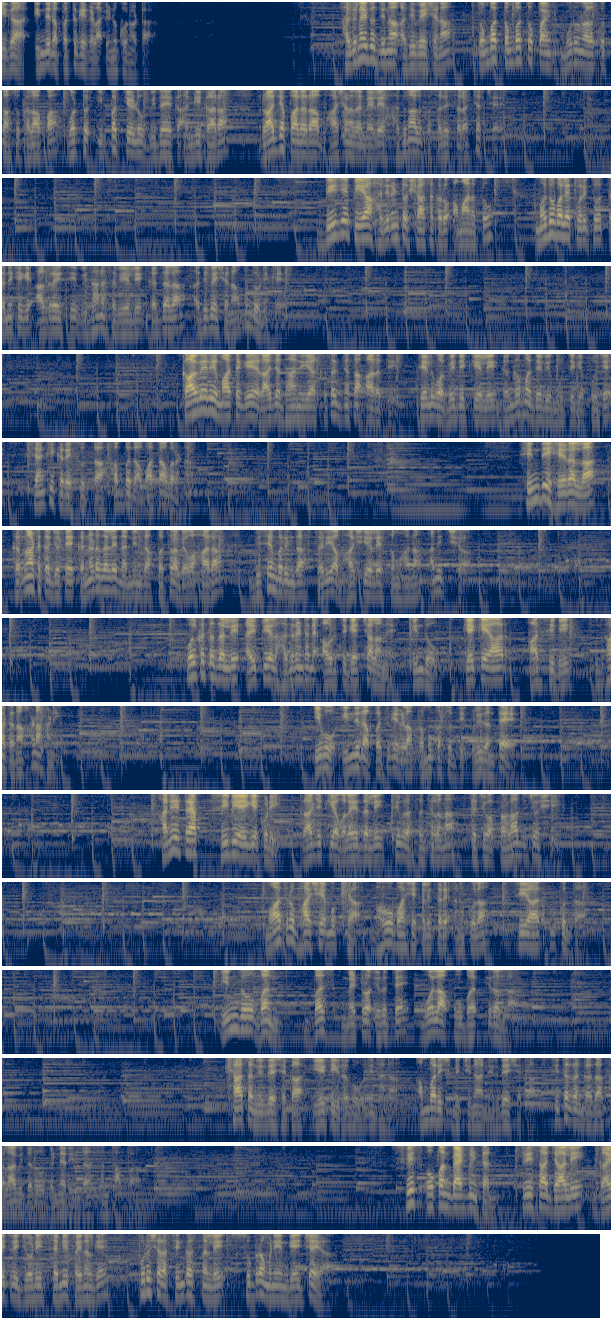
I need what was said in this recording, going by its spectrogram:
ಈಗ ಇಂದಿನ ಪತ್ರಿಕೆಗಳ ಇಣುಕು ನೋಟ ಹದಿನೈದು ದಿನ ಅಧಿವೇಶನ, ತೊಂಬತ್ತೊಂಬತ್ತು ಪಾಯಿಂಟ್ ಮೂರು ನಾಲ್ಕು ತಾಸು ಕಲಾಪ, ಒಟ್ಟು ಇಪ್ಪತ್ತೇಳು ವಿಧೇಯಕ ಅಂಗೀಕಾರ, ರಾಜ್ಯಪಾಲರ ಭಾಷಣದ ಮೇಲೆ ಹದಿನಾಲ್ಕು ಸದಸ್ಯರ ಚರ್ಚೆ. ಬಿಜೆಪಿಯ ಹದಿನೆಂಟು ಶಾಸಕರು ಅಮಾನತು ಮಧುಬಲೆ ಕುರಿತು ತನಿಖೆಗೆ ಆಗ್ರಹಿಸಿ ವಿಧಾನಸಭೆಯಲ್ಲಿ ಗದ್ದಲ, ಅಧಿವೇಶನ ಮುಂದೂಡಿಕೆ. ಕಾವೇರಿ ಮಾತೆಗೆ ರಾಜಧಾನಿಯ ಕೃತಜ್ಞತಾ ಆರತಿ. ತೇಲುವ ವೇದಿಕೆಯಲ್ಲಿ ಗಂಗಮ್ಮ ದೇವಿ ಮೂರ್ತಿಗೆ ಪೂಜೆ ಸ್ಯಾಂಕಿಕೆರೆ ಸುತ್ತ ಹಬ್ಬದ ವಾತಾವರಣ. ಹಿಂದಿ ಹೇರಲ್ಲ, ಕರ್ನಾಟಕ ಜೊತೆ ಕನ್ನಡದಲ್ಲೇ ನನ್ನಿಂದ ಪತ್ರ ವ್ಯವಹಾರ, ಡಿಸೆಂಬರಿಂದ ಸ್ಥಳೀಯ ಭಾಷೆಯಲ್ಲೇ ಸಂವಹನ, ಅಮಿತ್ ಶಾ. ಕೋಲ್ಕತ್ತಾದಲ್ಲಿ ಐಪಿಎಲ್ ಹದಿನೆಂಟನೇ ಆವೃತ್ತಿಗೆ ಚಾಲನೆ. ಇಂದು ಕೆಕೆಆರ್ ಆರ್ಸಿಬಿ ಉದ್ಘಾಟನಾ ಹಣಾಹಣಿ. ಇವು ಇಂದಿನ ಪತ್ರಿಕೆಗಳ ಪ್ರಮುಖ ಸುದ್ದಿ ಉಳಿದಂತೆ. ಹನಿ ಟ್ರ್ಯಾಪ್ ಸಿಬಿಐಗೆ ಕೊಡಿ. ರಾಜಕೀಯ ವಲಯದಲ್ಲಿ ತೀವ್ರ ಸಂಚಲನ ಸಚಿವ ಪ್ರಹ್ಲಾದ್ ಜೋಶಿ. ಮಾತೃಭಾಷೆ ಮುಖ್ಯ. ಬಹುಭಾಷೆ ಕಲಿತರೆ ಅನುಕೂಲ. ಸಿಆರ್ ಮುಕುಂದ. ಇಂದು ಬಂದ್. ಬಸ್, ಮೆಟ್ರೋ ಇರುತ್ತೆ. ಓಲಾ, ಊಬರ್ ಇರಲ್ಲ. ಖ್ಯಾತ ನಿರ್ದೇಶಕ ಎಟಿ ರಘು ನಿಧನ, ಅಂಬರೀಷ್ ಮೆಚ್ಚಿನ ನಿರ್ದೇಶಕ, ಚಿತ್ರರಂಗದ ಕಲಾವಿದರು ಗಣ್ಯರಿಂದ ಸಂತಾಪ. Swiss Open badminton, Treesa Jolly, Gayatri ಜೋಡಿ ಸೆಮಿಫೈನಲ್ಗೆ ಪುರುಷರ ಸಿಂಗಲ್ಸ್ನಲ್ಲಿ ಸುಬ್ರಮಣಿಯನ್ಗೆ ಜಯ.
